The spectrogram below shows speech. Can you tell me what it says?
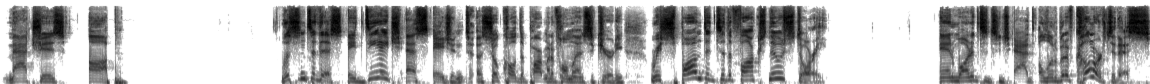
matches up. Listen to this. A DHS agent, a so called Department of Homeland Security, responded to the Fox News story and wanted to add a little bit of color to this.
